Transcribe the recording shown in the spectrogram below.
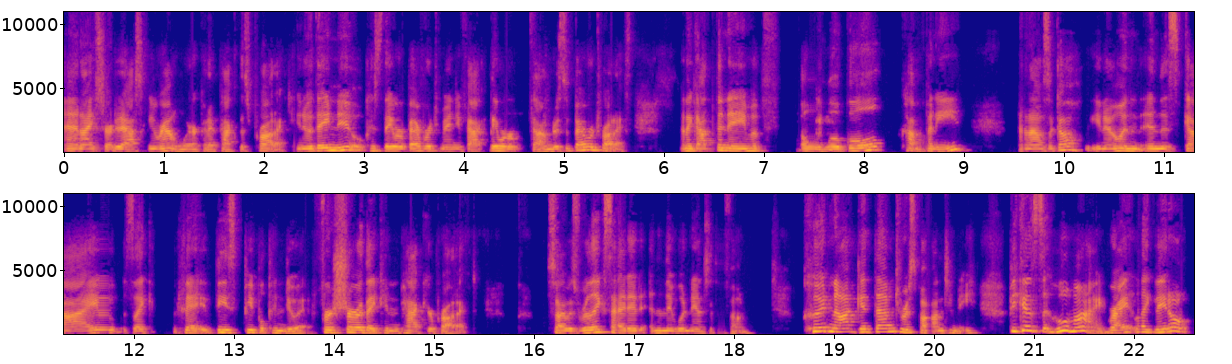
and I started asking around, where could I pack this product? You know, they knew because they were beverage manufacturers, they were founders of beverage products. And I got the name of a local company. And I was like, oh, you know, and, and this guy was like, they these people can do it. For sure they can pack your product. So I was really excited. And then they wouldn't answer the phone. Could not get them to respond to me because who am I? Right. Like they don't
